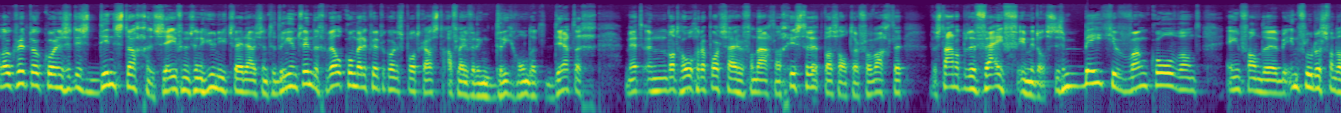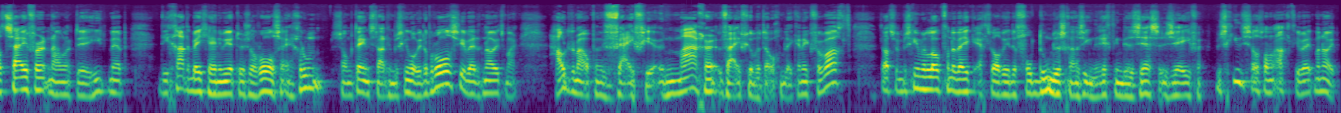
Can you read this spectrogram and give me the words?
Hallo CryptoCoiners, het is dinsdag 27 juni 2023. Welkom bij de CryptoCoiners podcast, aflevering 330. Met een wat hoger rapportcijfer vandaag dan gisteren. Het was al te verwachten. We staan op de 5 inmiddels. Het is een beetje wankel, want een van de beïnvloeders van dat cijfer, namelijk de heatmap, die gaat een beetje heen en weer tussen roze en groen. Zometeen staat hij misschien wel weer op roze, je weet het nooit, maar houd het maar op een vijfje. Een mager vijfje op het ogenblik. En ik verwacht dat we misschien in de loop van de week echt wel weer de voldoendes gaan zien, richting de 6, 7, misschien zelfs wel een 8, je weet maar nooit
